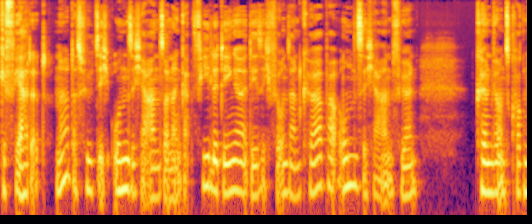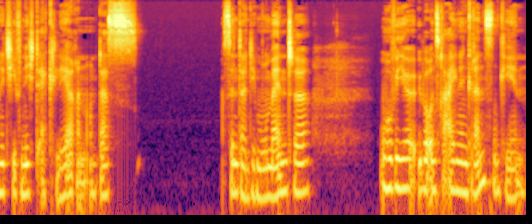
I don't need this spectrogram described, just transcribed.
gefährdet. Ne? Das fühlt sich unsicher an, sondern viele Dinge, die sich für unseren Körper unsicher anfühlen, können wir uns kognitiv nicht erklären. Und das sind dann die Momente, wo wir über unsere eigenen Grenzen gehen.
